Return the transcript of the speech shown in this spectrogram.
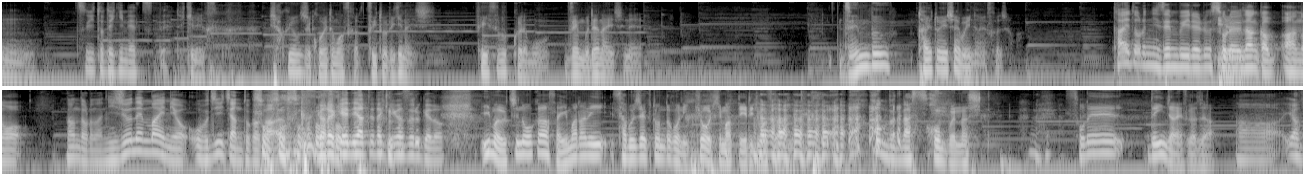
うん。ツイートできねえっつって。できないです。140超えてますからツイートできないし。Facebook でも全部出ないしね。全部タイトル入れちゃえばいいんじゃないですかじゃあタイトルに全部入れる？そ入れなんかあのなんだろうな20年前におじいちゃんとかがガラケーでやってた気がするけど。今うちのお母さんいまだにサブジェクトのところに今日暇って入れてきますから、ね、本文なし。本文なし。それでいいんじゃないですかじゃあ。あー読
